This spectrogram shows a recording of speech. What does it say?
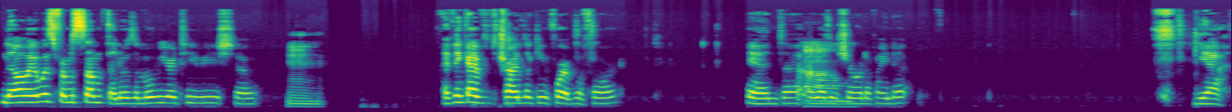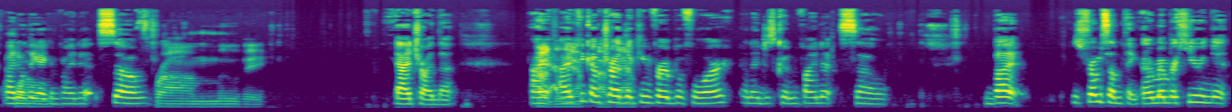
No, it was from something. It was a movie or TV show. Hmm. I think I've tried looking for it before, and uh, I wasn't Um, sure where to find it. Yeah, I don't think I can find it. So From movie. yeah, I tried that. I, Oh, I think I've tried looking for it before, and I just couldn't find it. So, but it was from something. I remember hearing it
